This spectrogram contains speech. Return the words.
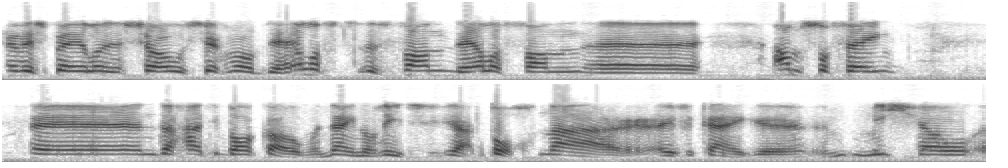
En we spelen zo zeg maar op de helft van, de helft van eh, Amstelveen. En daar gaat die bal komen. Nee, nog niet. Ja, toch naar, even kijken, Michel...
